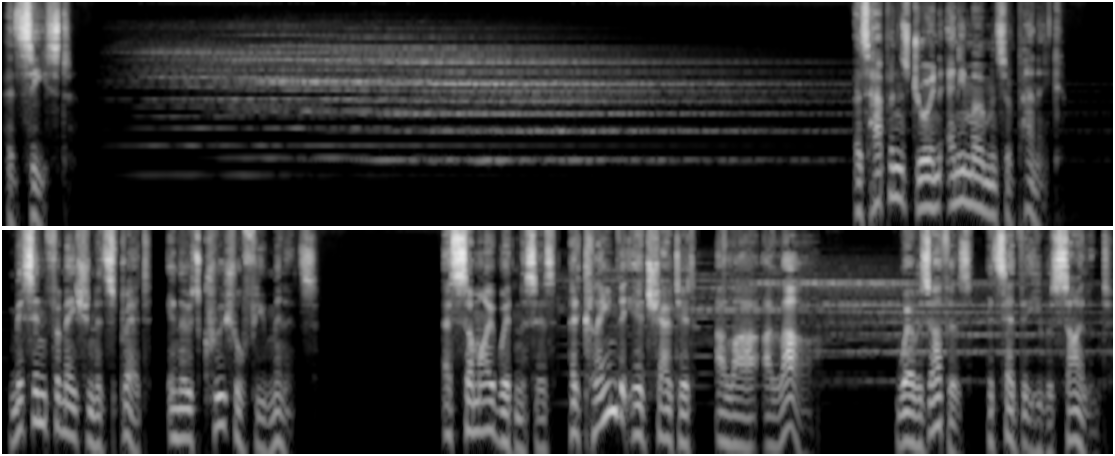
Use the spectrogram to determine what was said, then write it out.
had ceased. As happens during any moments of panic, misinformation had spread in those crucial few minutes. As some eyewitnesses had claimed that he had shouted, Allah, Allah, whereas others had said that he was silent.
